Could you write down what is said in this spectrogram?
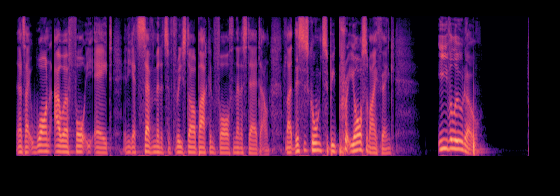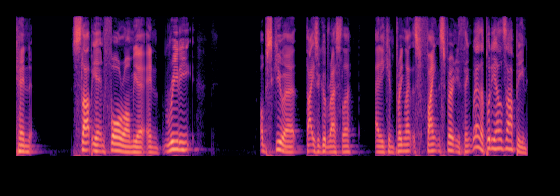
and it's like one hour 48 and you get seven minutes of three star back and forth and then a stare down like this is going to be pretty awesome i think evil uno can slap you and forearm you and really obscure that he's a good wrestler and he can bring like this fighting spirit. And you think, where the bloody hell's that been?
